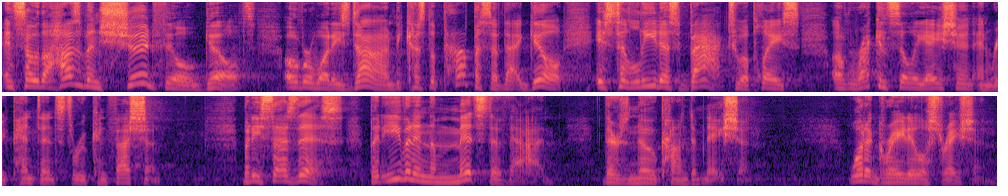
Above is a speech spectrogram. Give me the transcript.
And so the husband should feel guilt over what he's done because the purpose of that guilt is to lead us back to a place of reconciliation and repentance through confession. But he says this, but even in the midst of that, there's no condemnation. What a great illustration.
